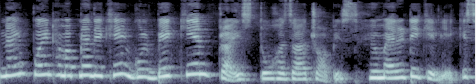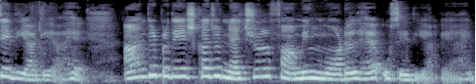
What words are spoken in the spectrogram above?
नाइन पॉइंट हम अपना देखें, गुलबेकियन प्राइज 2024 ह्यूमैनिटी के लिए किसे दिया गया है? आंध्र प्रदेश का जो नेचुरल फ़ार्मिंग मॉडल है, उसे दिया गया है।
